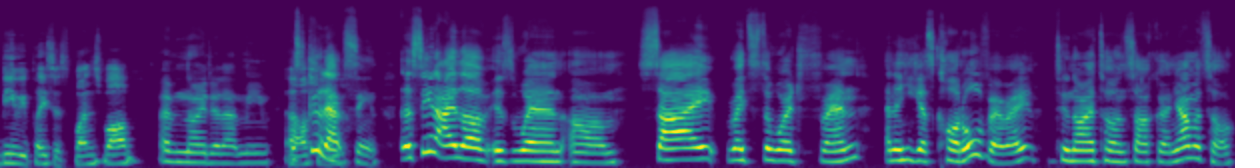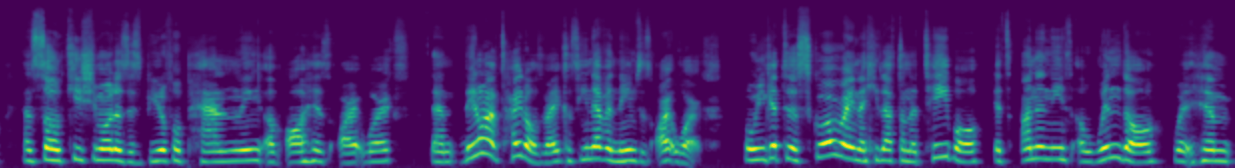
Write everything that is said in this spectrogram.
being replaced with SpongeBob. I have no idea that meme. I'll Let's do that scene. The scene I love is when um Sai writes the word friend and then he gets called over, right? To Naruto and Sakura and Yamato. And so Kishimoto does this beautiful paneling of all his artworks. And they don't have titles, right? Because he never names his artwork. But when you get to the scroll writing that he left on the table, it's underneath a window with him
